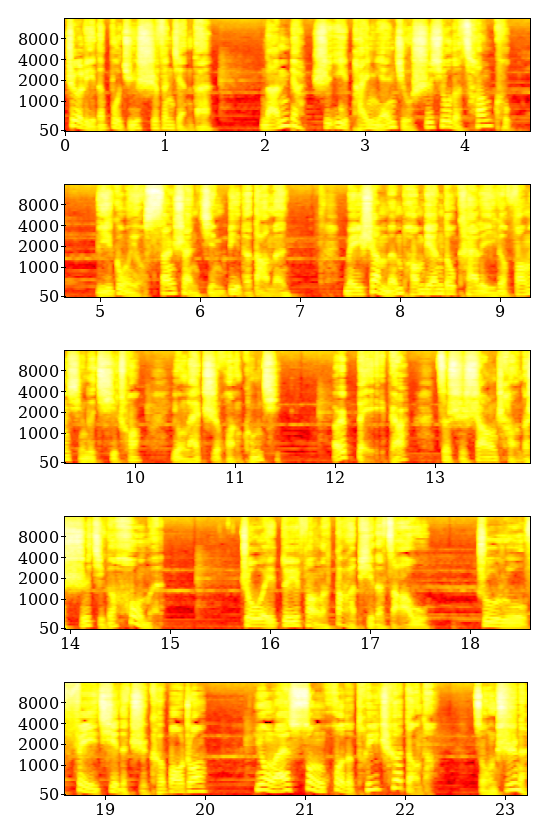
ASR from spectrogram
这里的布局十分简单，南边是一排年久失修的仓库，一共有三扇紧闭的大门，每扇门旁边都开了一个方形的气窗，用来置换空气；而北边则是商场的十几个后门，周围堆放了大批的杂物，诸如废弃的纸壳包装、用来送货的推车等等。总之呢，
